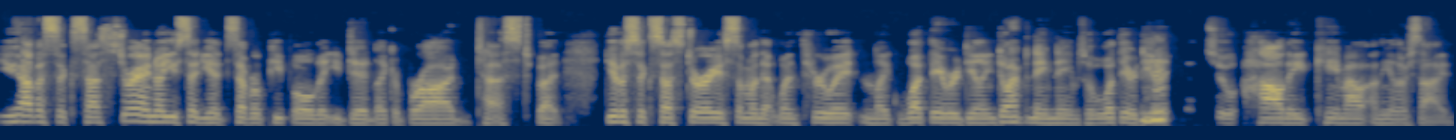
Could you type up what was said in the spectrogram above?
you have a success story? I know you said you had several people that you did like a broad test, but do you have a success story of someone that went through it and like what they were dealing? Don't have to name names, but what they were mm-hmm. dealing mm-hmm. to how they came out on the other side.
